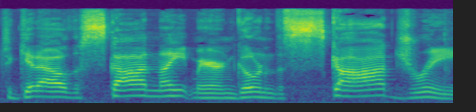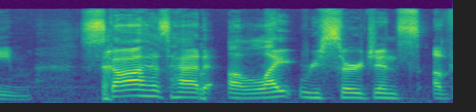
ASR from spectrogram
to get out of the ska nightmare and go into the ska dream ska has had a light resurgence of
